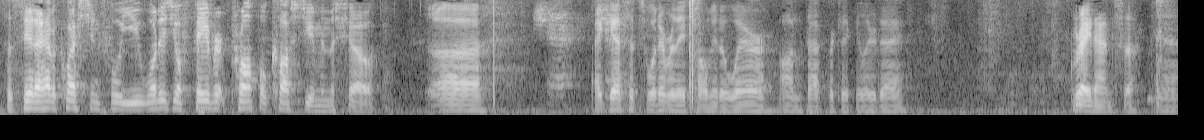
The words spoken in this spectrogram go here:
So Sid, I have a question for you. What is your favorite prop or costume in the show? Uh, I guess it's whatever they tell me to wear on that particular day. Great answer. Yeah.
